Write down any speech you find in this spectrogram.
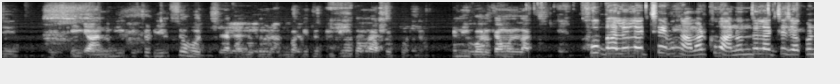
যে এই গান কিছু রিলসও হচ্ছে এখন নতুন বা কিছু ভিডিও তোমরা আপলোড করছ। এমনি বলো, কেমন লাগছে? খুব ভালো লাগছে এবং আমার খুব আনন্দ লাগছে যখন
